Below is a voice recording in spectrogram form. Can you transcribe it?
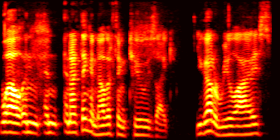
Well, and and and I think another thing too is like you got to realize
